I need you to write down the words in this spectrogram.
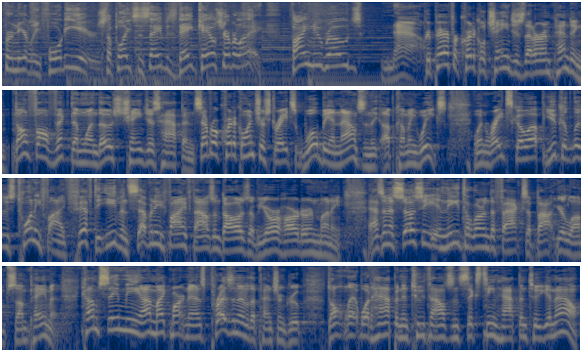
For nearly 40 years, the place to save is Dave Kehl Chevrolet. Find new roads, now. Prepare for critical changes that are impending. Don't fall victim when those changes happen. Several critical interest rates will be announced in the upcoming weeks. When rates go up, you could lose $25, $50, even $75,000 of your hard earned money. As an associate, you need to learn the facts about your lump sum payment. Come see me. I'm Mike Martinez, president of the pension group. Don't let what happened in 2016 happen to you now,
